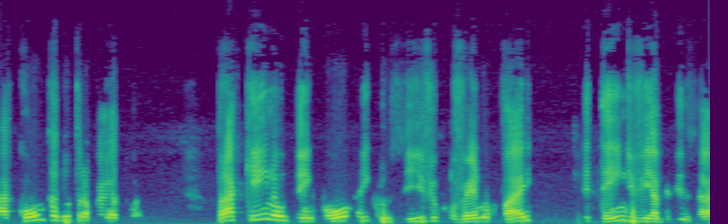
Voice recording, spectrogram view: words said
na conta do trabalhador. Para quem não tem conta, inclusive, o governo vai pretende viabilizar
